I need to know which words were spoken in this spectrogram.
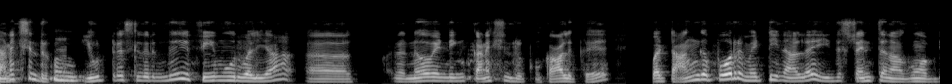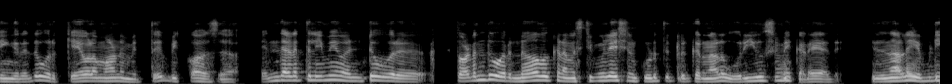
கனெக்ஷன் இருக்கும். யூட்ரஸ்ல இருந்து ஃபீமூர் வழியா நர்வ் எண்டிங் கனெக்ஷன் இருக்கும் காலுக்கு பட் அங்க போடுற மெட்டினால இது ஸ்ட்ரென்தன் ஆகும் அப்படிங்கிறது ஒரு கேவலமான மித்து பிகாஸ் எந்த இடத்துலயுமே வந்துட்டு ஒரு தொடர்ந்து ஒரு நர்வுக்கு நம்ம ஸ்டிமுலேஷன் கொடுத்துட்டு இருக்கிறதுனால ஒரு யூஸுமே கிடையாது இதனால எப்படி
